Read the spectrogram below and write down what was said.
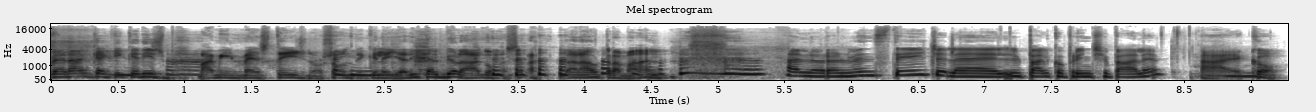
verrà anche chi che dice, ma il main stage non so di che lei ha dito al biolago, ma sarà dall'altra mano. Allora, il main stage è il palco principale. Ah, ecco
